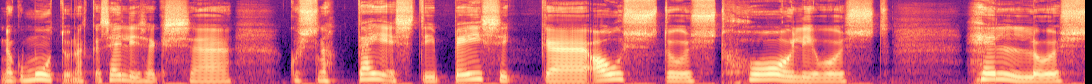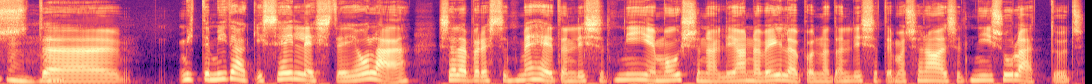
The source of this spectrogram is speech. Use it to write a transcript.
nagu muutunud ka selliseks, äh, kus noh, täiesti basic austust, hoolivust, hellust mm, -hmm mitte midagi sellist ei ole, sellepärast et mehed on lihtsalt nii emotionally unavailable, nad on lihtsalt emotsionaalselt nii suletud.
